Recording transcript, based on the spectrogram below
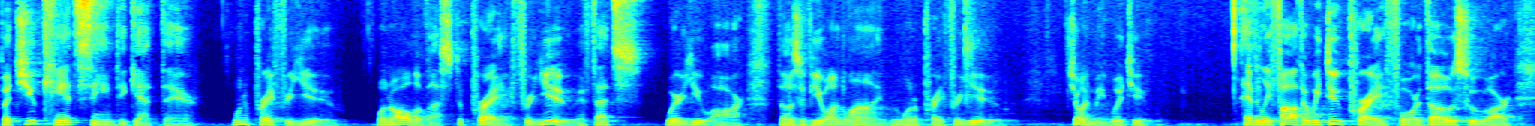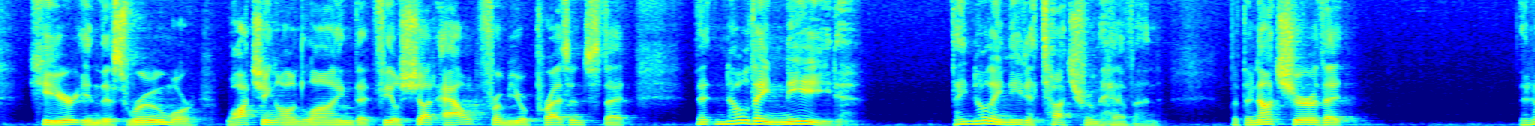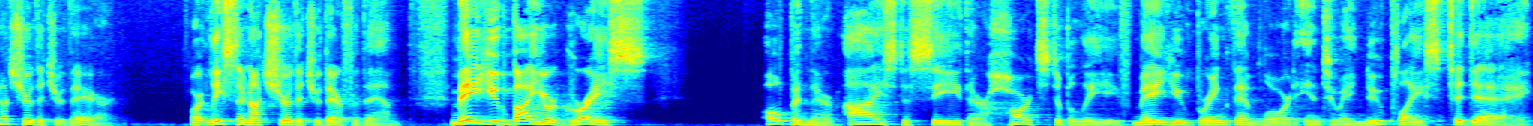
but you can't seem to get there. I want to pray for you. I want all of us to pray for you if that's where you are. Those of you online, we want to pray for you. Join me, would you? Heavenly Father, we do pray for those who are here in this room or watching online that feel shut out from your presence, that, that know they need they know they need a touch from heaven, but they're not sure that they're not sure that you're there. Or at least they're not sure that you're there for them. May you, by your grace, open their eyes to see, their hearts to believe. May you bring them, Lord, into a new place today.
